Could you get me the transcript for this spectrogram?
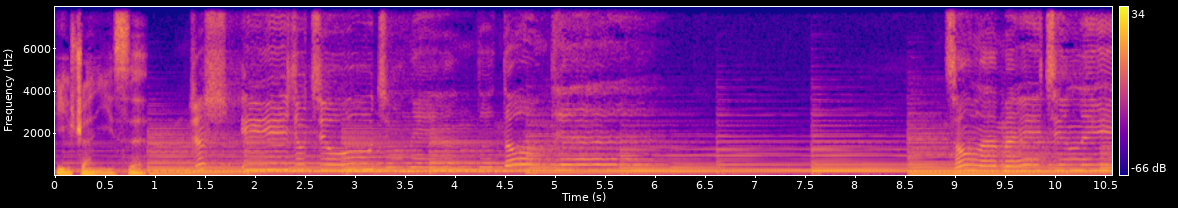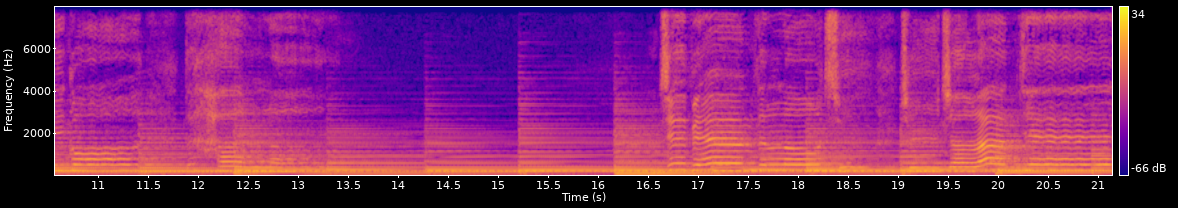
一山一寺。这是一九九九年的冬天，从来没经历过的寒冷。街边的楼群只照蓝天，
